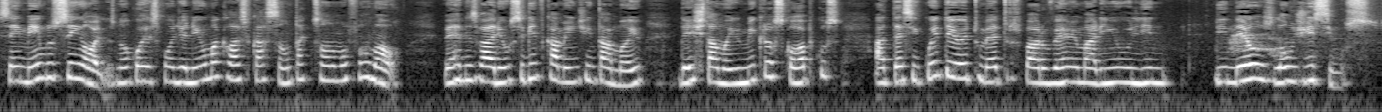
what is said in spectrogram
sem membros sem olhos, não corresponde a nenhuma classificação taxônoma formal. Vermes variam significativamente em tamanho, desde tamanhos microscópicos até 58 metros para o verme marinho Linneus longíssimos.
